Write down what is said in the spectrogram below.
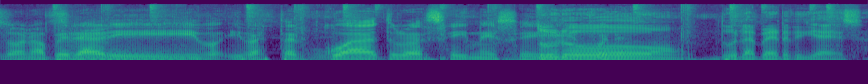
lo van a operar Sí. y, va- y va a estar cuatro a seis meses. Duro, dura pérdida esa.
